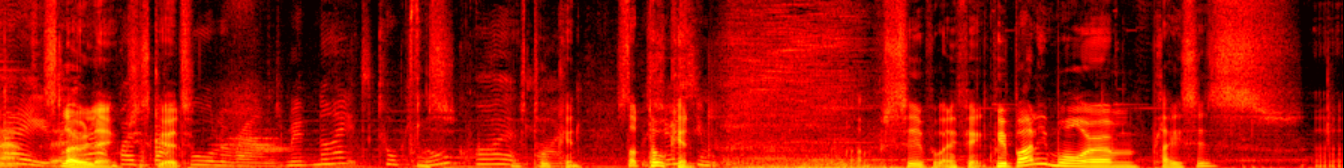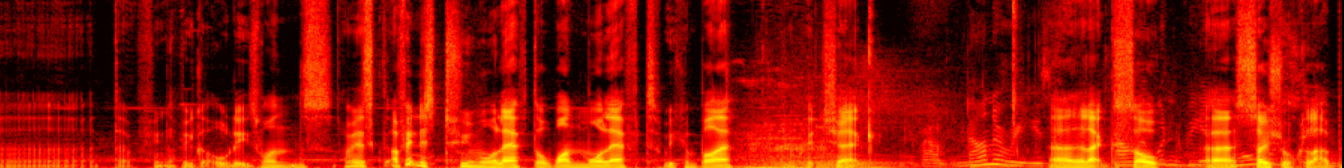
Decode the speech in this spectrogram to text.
Hey, slowly, we're out by which is good. back around midnight, talking all quiet Who's talking? Stop talking. Seriously, I'll see if we've got anything. Can we buy any more um, places? Uh, I don't think we've got all these ones. I, mean, there's- I think there's two more left or one more left we can buy. Quick check. Uh, they're like soul, it wouldn't be uh, social club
